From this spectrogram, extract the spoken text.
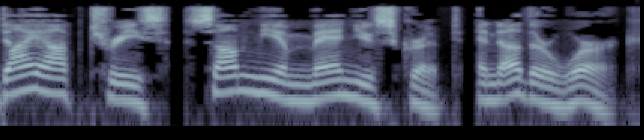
Dioptrice, Somnium manuscript, and other work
